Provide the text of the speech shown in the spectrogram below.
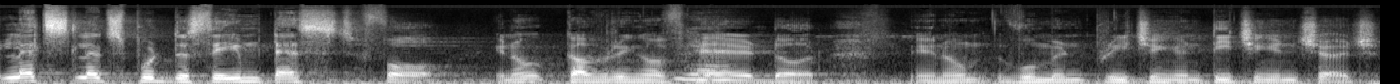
let's let's put the same test for you know covering of Yeah. head or you know women preaching and teaching in church.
